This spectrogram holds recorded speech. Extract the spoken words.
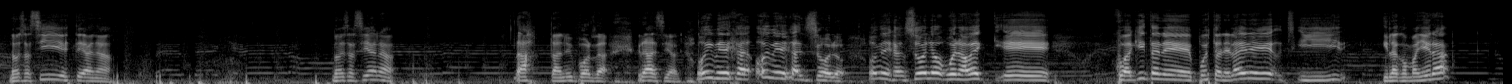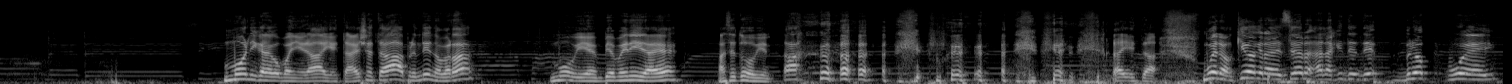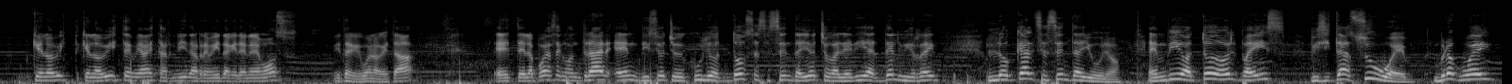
¿No es así, este Ana? ¿No es así, Ana? Ah, está, no importa. Gracias. Hoy me dejan, hoy me dejan solo. Hoy me dejan solo. Bueno, a ver, eh, Joaquín está eh, puesto en el aire y, y la compañera. Mónica, la compañera, ahí está. Ella está aprendiendo, ¿verdad? Muy bien, bienvenida, ¿eh? Hace todo bien. Ah. ahí está. Bueno, quiero agradecer a la gente de Brockway que lo viste, que lo viste. Mira esta linda remita que tenemos. Viste que bueno que está. Este, la puedes encontrar en 18 de julio, 1268 Galería del Virrey, local 61. Envío a todo el país. Visita su web, brockway.com.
